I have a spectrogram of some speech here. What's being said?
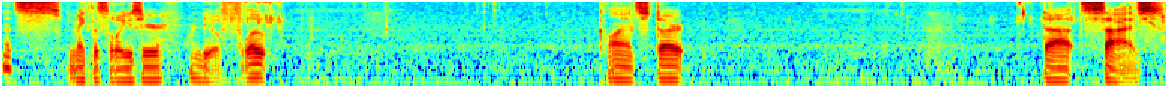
Let's make this a little easier. We're to do a float. Client start dot size.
